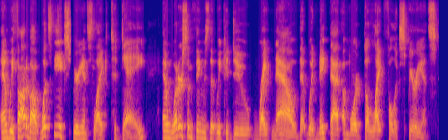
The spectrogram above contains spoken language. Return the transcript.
And we thought about what's the experience like today and what are some things that we could do right now that would make that a more delightful experience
